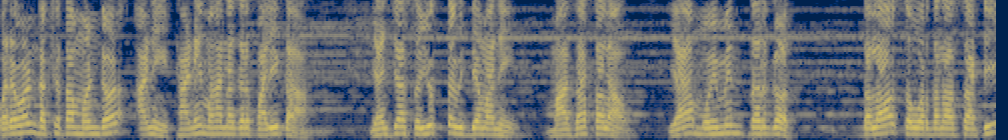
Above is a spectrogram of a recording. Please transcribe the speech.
पर्यावरण दक्षता मंडळ आणि ठाणे महानगरपालिका यांच्या संयुक्त विद्यमाने माझा तलाव या मोहिमेंतर्गत तलाव संवर्धनासाठी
